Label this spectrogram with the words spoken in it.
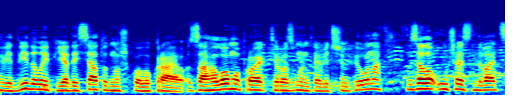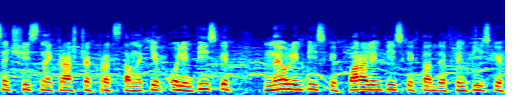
відвідали 51 школу краю. Загалом у проєкті Розминка від чемпіона взяло участь 26 найкращих представників олімпійських, неолімпійських, паралімпійських та дефлімпійських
